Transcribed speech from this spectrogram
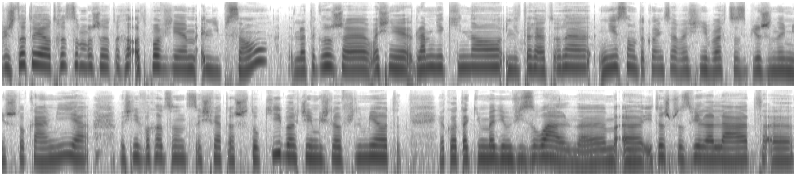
wiesz, to, to ja od razu może trochę odpowiem elipsą, dlatego że właśnie dla mnie kino i literatura nie są do końca właśnie bardzo zbieżnymi sztukami. Ja właśnie wychodząc ze świata sztuki, bardziej myślę o filmie o, jako takim medium wizualnym e, i też przez wiele lat e,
